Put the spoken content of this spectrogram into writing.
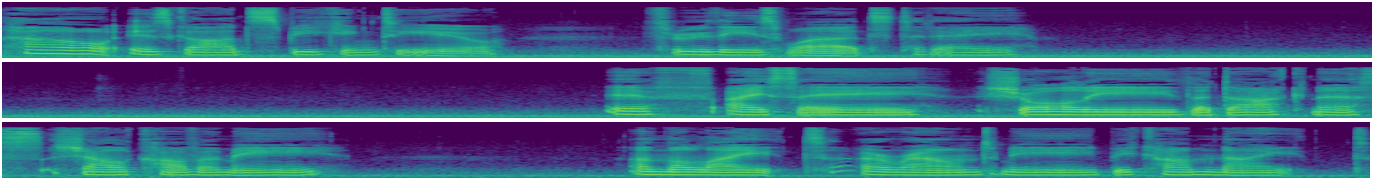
How is God speaking to you through these words today? If I say, Surely the darkness shall cover me, and the light around me become night.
